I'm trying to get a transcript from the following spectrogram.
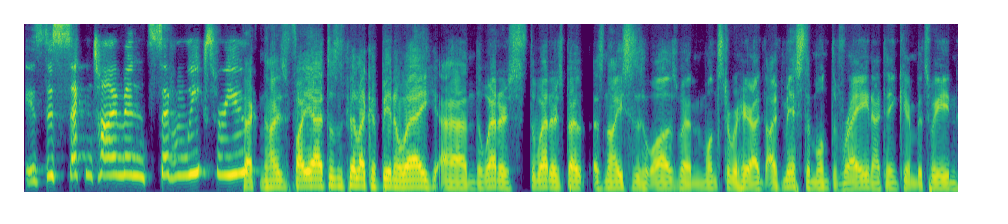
Is this second time in seven weeks for you? Second time, yeah. It doesn't feel like I've been away, and the weather's the weather's about as nice as it was when Munster were here. I, have missed a month of rain, I think, in between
